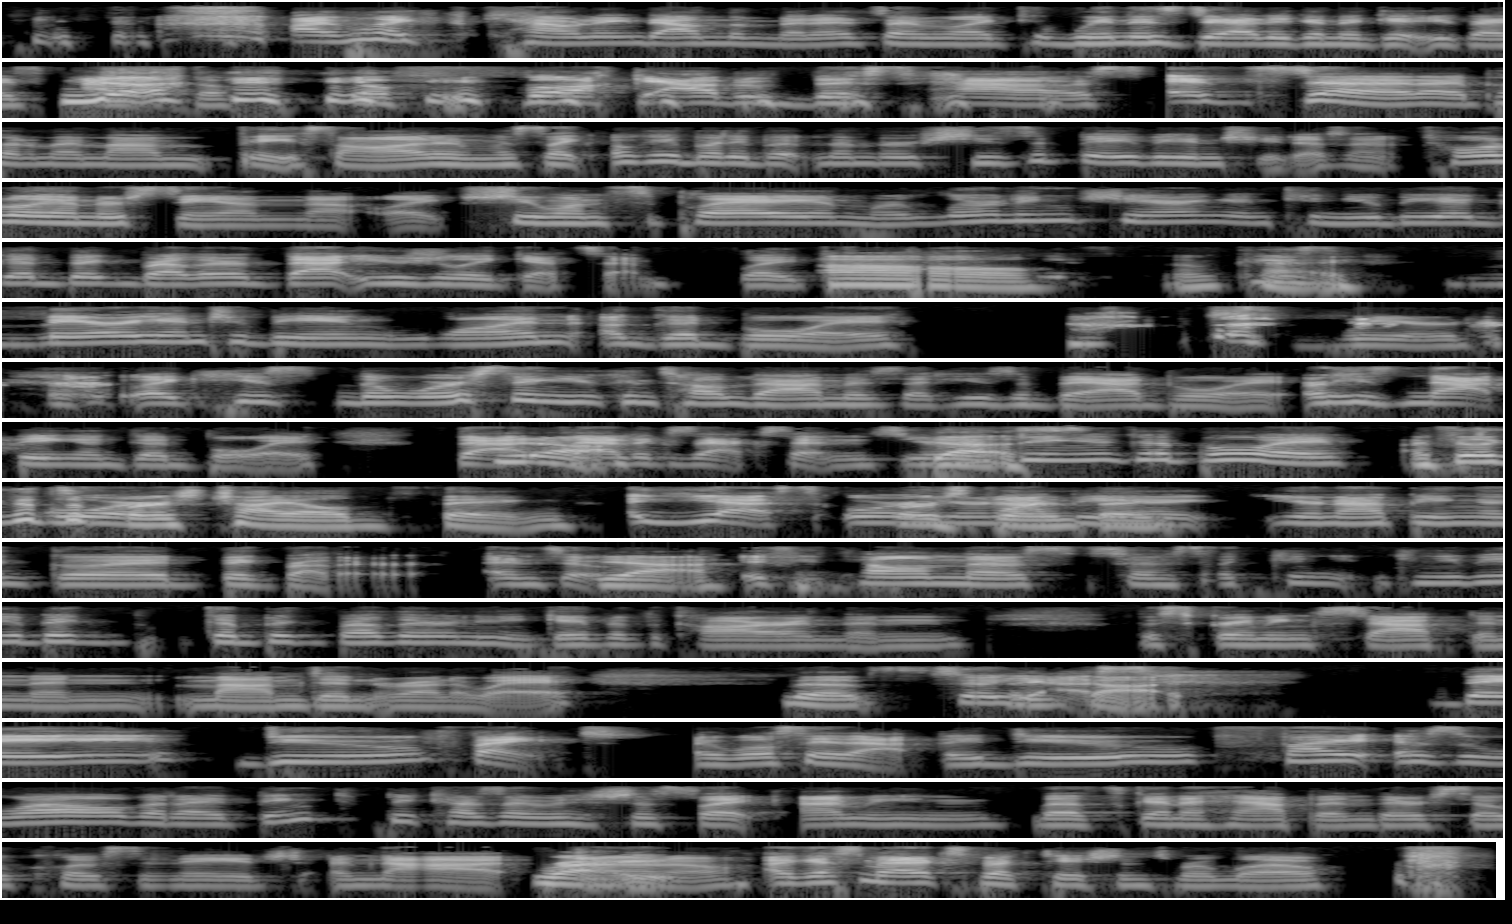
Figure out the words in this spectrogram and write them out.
I'm like counting down the minutes. I'm like, when is daddy going to get you guys out the, the fuck out of this house? Instead, I put my mom face on and was like, okay, buddy, but remember, she's a baby and she doesn't totally understand that like she wants to play and we're learning sharing. And can you be a good big brother? That usually gets him. Like, oh, okay. very into being one a good boy weird like he's the worst thing you can tell Dom is that he's a bad boy or he's not being a good boy that Yeah. that exact sentence you're Yes. not being a good boy I feel like that's a first child thing. yes or you're not being thing. a, you're not being a good big brother and so Yeah. if you tell him those so it's like can you can you be a big good big brother and he gave her the car and then the screaming stopped and then mom didn't run away That's so yes, God. They do fight. I will say that they do fight as well. But I think because I was just like, I mean, that's gonna happen. They're so close in age. I'm not. right. I don't know. I guess my expectations were low.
